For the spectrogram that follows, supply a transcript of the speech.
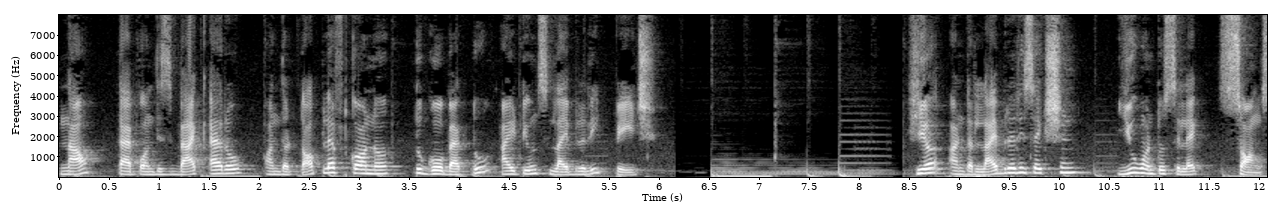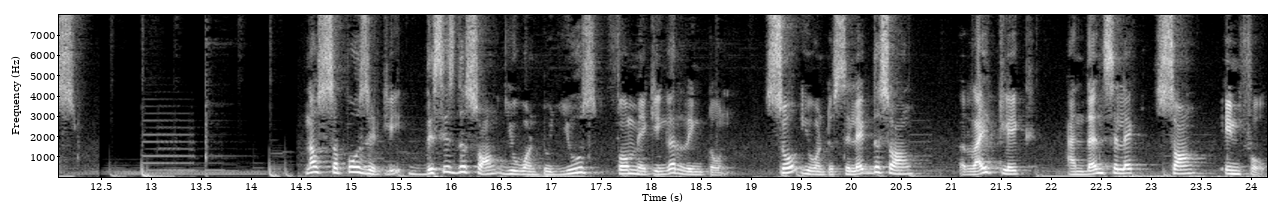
Now tap on this back arrow on the top left corner to go back to iTunes library page. Here under library section, you want to select songs. Now supposedly this is the song you want to use for making a ringtone. So you want to select the song, right click and then select song info.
